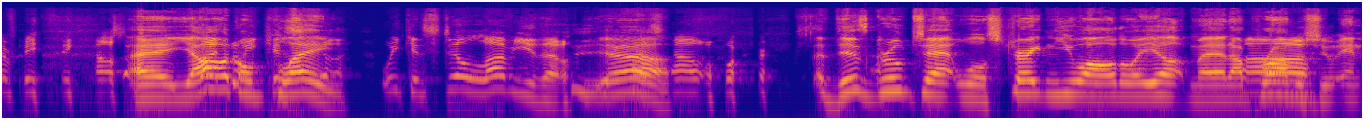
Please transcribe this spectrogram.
everything else. Hey, y'all but don't play. Still, we can still love you though. Yeah. That's how it works. This group chat will straighten you all the way up, man. I uh, promise you. And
